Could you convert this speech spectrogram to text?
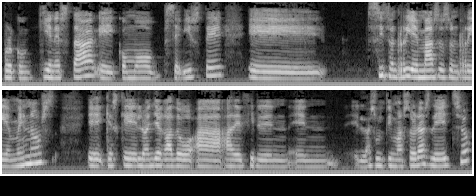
por con quién está, eh, cómo se viste, eh, si sonríe más o sonríe menos. Que es que lo han llegado a, a decir en, en, las últimas horas, de hecho.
